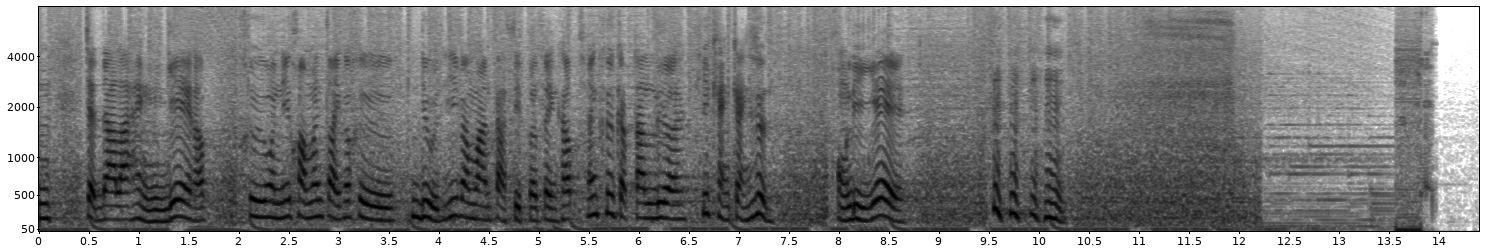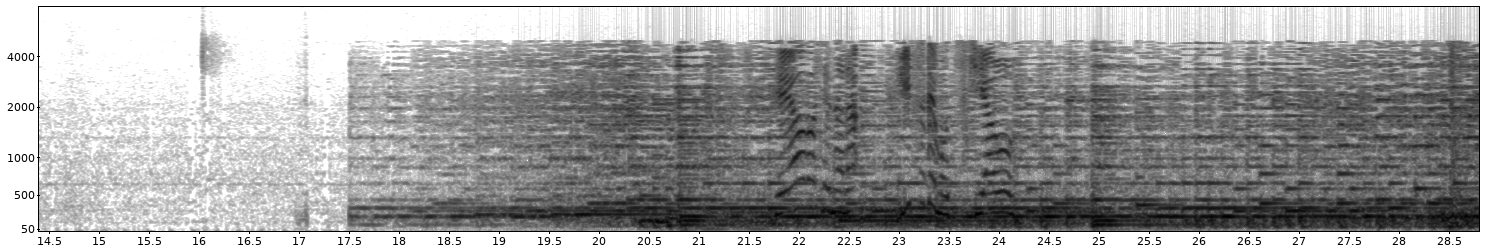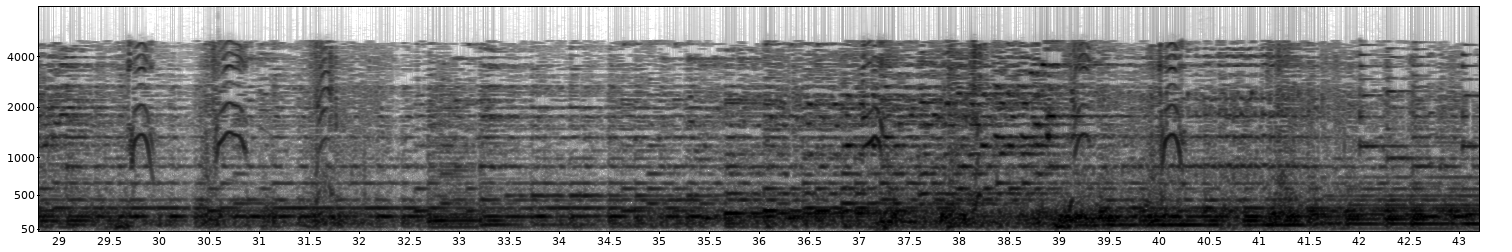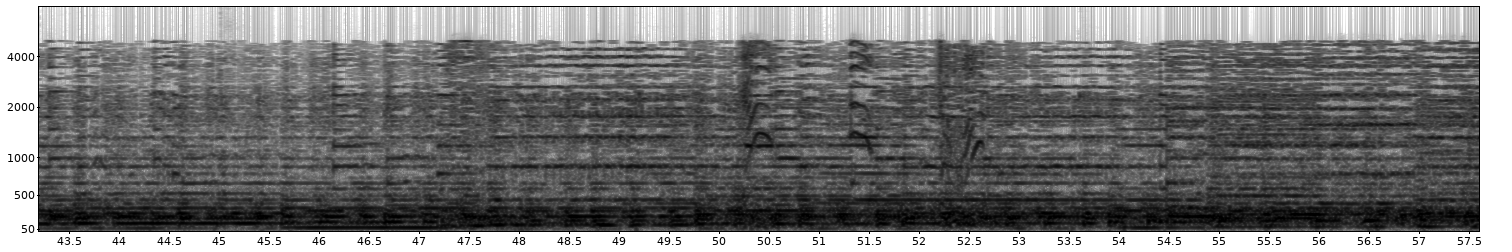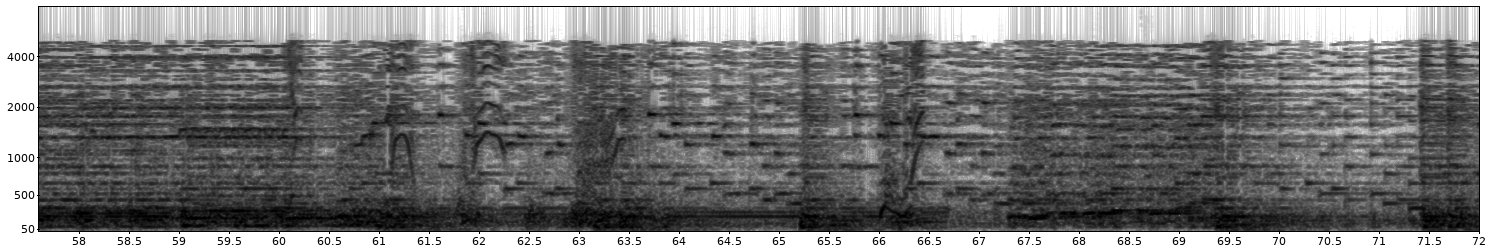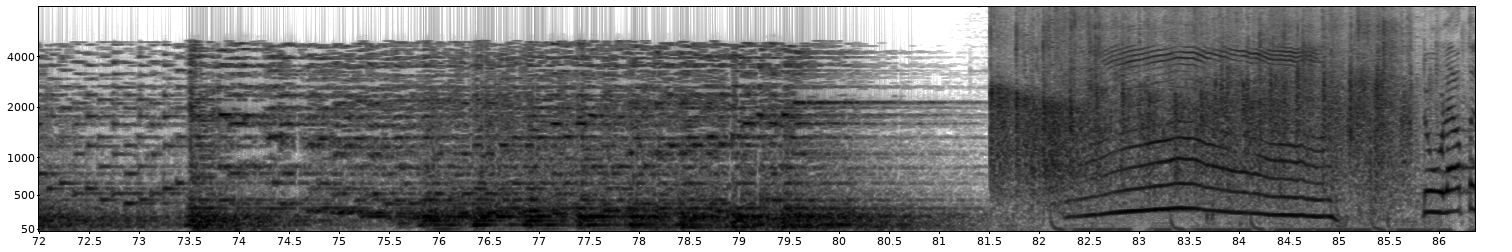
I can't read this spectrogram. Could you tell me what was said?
เจ็ดดาราแห่งมิงเย่ครับ คือวันนี้ความมั่นใจก็คืออยู่ที่ประมาณ 80%ครับนั่นคือกัปตันเรือที่แข็งแกร่งที่สุดของหลีเย่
